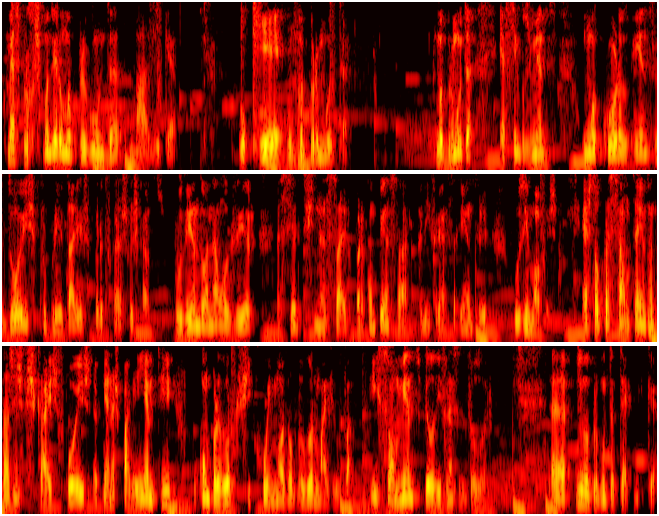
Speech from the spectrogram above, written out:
Começo por responder a uma pergunta básica. O que é uma permuta? Uma permuta é simplesmente um acordo entre dois proprietários para trocar as suas casas, podendo ou não haver acerto financeiro para compensar a diferença entre os imóveis. Esta operação tem vantagens fiscais, pois apenas paga IMT o comprador que fica com o imóvel de valor mais elevado, e somente pela diferença de valor. Uh, e uma pergunta técnica:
